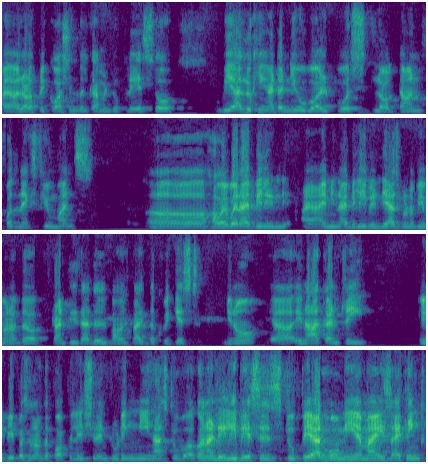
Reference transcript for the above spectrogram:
a lot of precautions will come into place. So we are looking at a new world post lockdown for the next few months. Uh, however, I believe I mean I believe India is going to be one of the countries that will bounce back the quickest. You know, uh, in our country, 80% of the population, including me, has to work on a daily basis to pay our home EMIs. I think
